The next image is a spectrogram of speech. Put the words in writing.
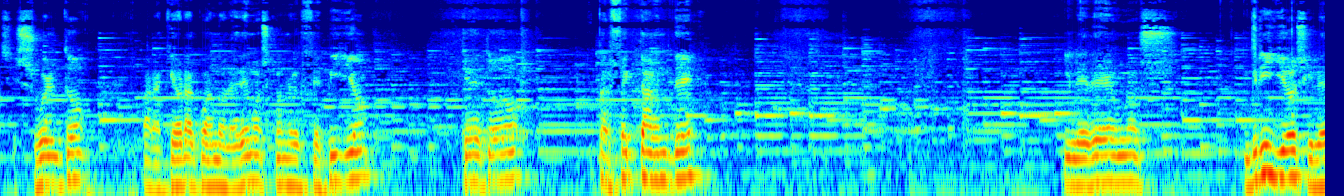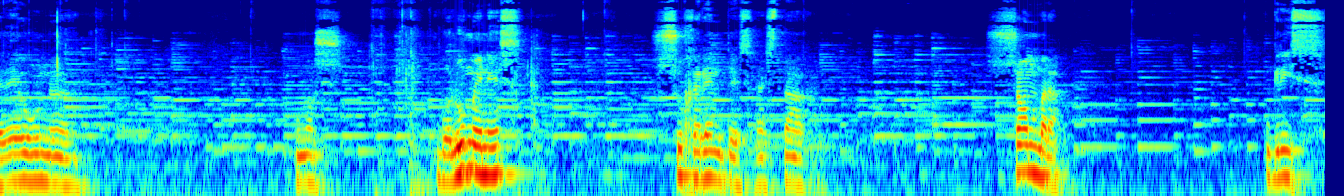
Si suelto para que ahora cuando le demos con el cepillo quede todo perfectamente y le dé unos brillos y le dé unos volúmenes sugerentes a esta sombra gris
